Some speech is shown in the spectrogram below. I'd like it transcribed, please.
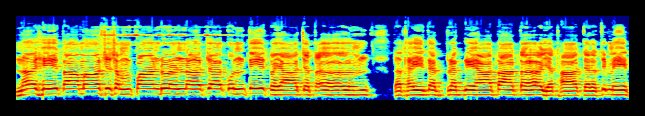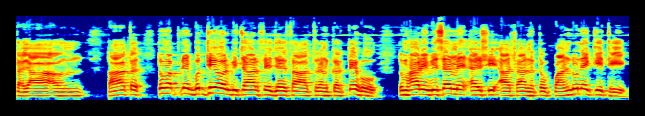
न हेतामाशिषम पाण्डुर्न च कुंती त्वया चत। तथैतत्प्रज्ञया तात यथा चरति मेतया तात तुम अपनी बुद्धि और विचार से जैसा आचरण करते हो, तुम्हारे विषय में ऐसी आशा न तो पांडु ने की थी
